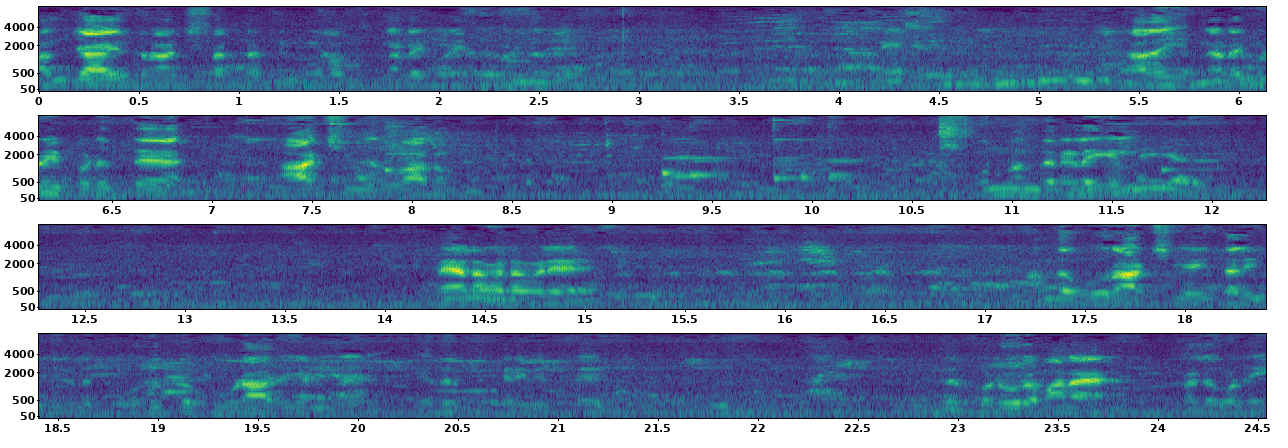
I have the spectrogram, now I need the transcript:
பஞ்சாயத்து ராஜ் சட்டத்தின் மூலம் நடைமுறைக்கு வந்தது. அதை நடைமுறைப்படுத்த ஆட்சி நிர்வாகம் முன்வந்த நிலையில் மேலவளவிலே அந்த ஊராட்சியை தலித்துகளுக்கு ஒதுக்கக்கூடாது என்று எதிர்ப்பு தெரிவித்து இந்த கொடூரமான படுகொலை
